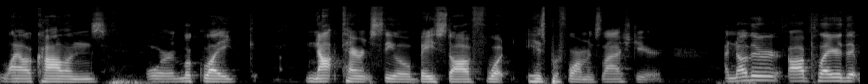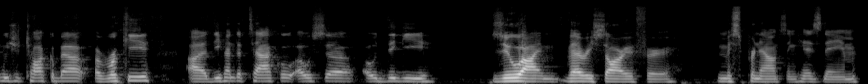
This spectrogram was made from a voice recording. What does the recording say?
La'el Collins or look like not Terence Steele based off what his performance last year. Another uh, player that we should talk about, a rookie, uh, defensive tackle Osa Odigi Zoo. I'm very sorry for mispronouncing his name.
